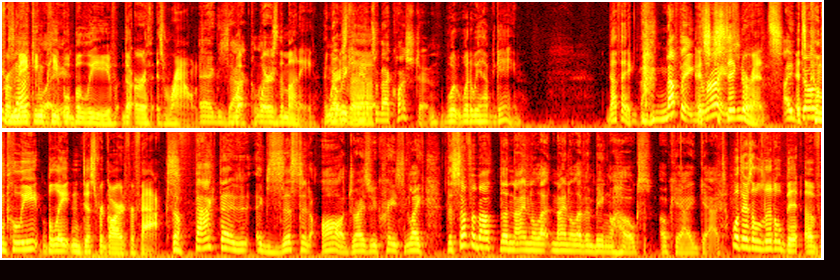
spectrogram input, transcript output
from making people believe the Earth is round? What- Exactly. where's the money? And where's nobody can answer that question. What What do we have to gain? Nothing. Nothing. You're It's right. just ignorance. I it's don't- complete, blatant disregard for facts. the fact that it exists at all drives me crazy. Like the stuff about the 9/11 being a hoax, okay, I get. well, there's a little bit of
